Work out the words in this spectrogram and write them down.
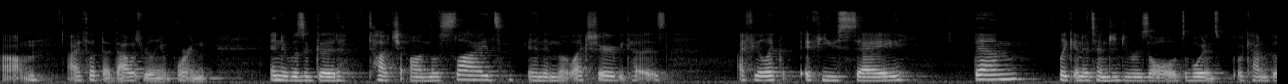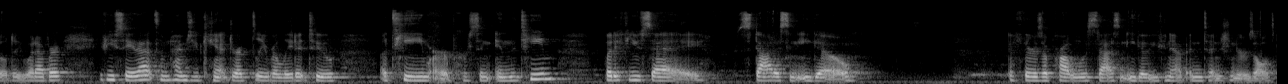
Um, I thought that that was really important, and it was a good touch on those slides and in the lecture because I feel like if you say them, like inattention to results, avoidance, accountability, whatever, if you say that, sometimes you can't directly relate it to a team or a person in the team. But if you say status and ego, if there's a problem with status and ego, you can have inattention to results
